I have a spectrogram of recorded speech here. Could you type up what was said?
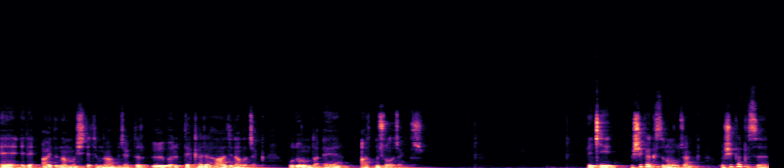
E ele aydınlanma şiddetim ne yapacaktır? I bölü D kare halini alacak. Bu durumda E artmış olacaktır. Peki ışık akısı ne olacak? Işık akısı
